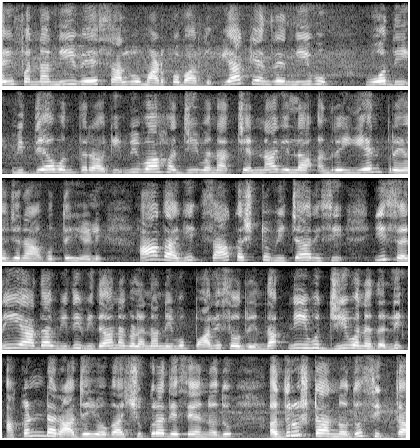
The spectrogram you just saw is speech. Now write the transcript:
ಲೈಫನ್ನು ನೀವೇ ಸಾಲ್ವ್ ಮಾಡ್ಕೋಬಾರ್ದು. ಯಾಕೆ ಅಂದರೆ ನೀವು ಓದಿ ವಿದ್ಯಾವಂತರಾಗಿ ವಿವಾಹ ಜೀವನ ಚೆನ್ನಾಗಿಲ್ಲ ಅಂದರೆ ಏನು ಪ್ರಯೋಜನ ಆಗುತ್ತೆ ಹೇಳಿ. ಹಾಗಾಗಿ ಸಾಕಷ್ಟು ವಿಚಾರಿಸಿ ಈ ಸರಿಯಾದ ವಿಧಿವಿಧಾನಗಳನ್ನು ನೀವು ಪಾಲಿಸೋದ್ರಿಂದ ನೀವು ಜೀವನದಲ್ಲಿ ಅಖಂಡ ರಾಜಯೋಗ ಶುಕ್ರದೆಸೆ ಅನ್ನೋದು, ಅದೃಷ್ಟ ಅನ್ನೋದು ಸಿಗ್ತಾ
